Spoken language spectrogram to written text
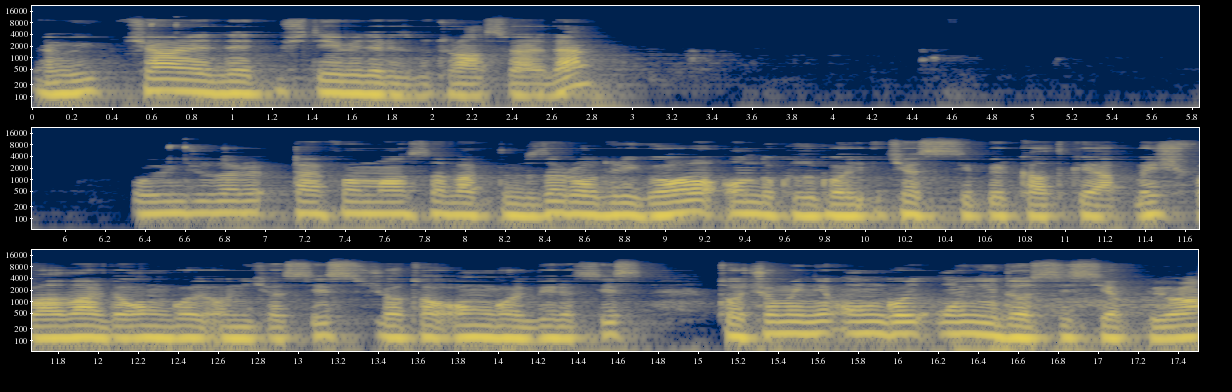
Yani büyük kar elde etmiş diyebiliriz bu transferden. Oyuncuları performansa baktığımızda Rodrigo 19 gol 2 asist bir katkı yapmış. Valverde 10 gol 12 asist. Jota 10 gol 1 asist. Tchouaméni 10 gol 17 asist yapıyor.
